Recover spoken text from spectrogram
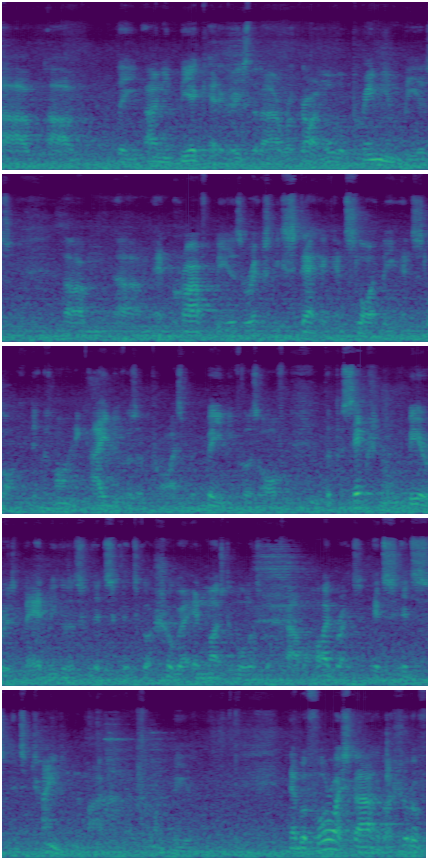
are, are the only beer categories that are growing. All the premium beers um, um, and craft beers are actually static and slightly and slightly declining. A because of price, but B because of the perception of beer is bad because it's, it's, it's got sugar and most of all it's got carbohydrates. It's it's it's changing the market. Now before I started, I should have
